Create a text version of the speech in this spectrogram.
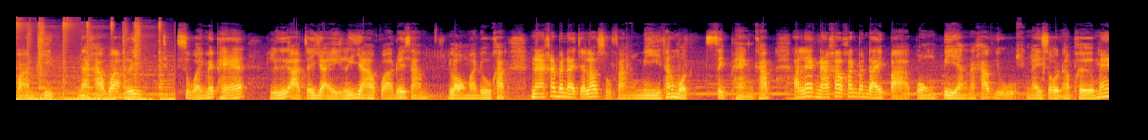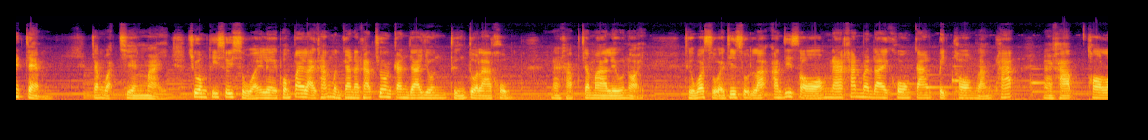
ความคิดนะครับว่าเฮ้ย สวยไม่แพ้ หรืออาจจะใหญ่หรือยาวกว่าด้วยซ้ำลองมาดูครับ นาขั้นบันไดจะเล่าสู่ฟังมีทั้งหมด 10 แห่งครับ อันแรกนาเข้าขั้นบันไดป่าปงเปียงนะครับ อยู่ในโซนอำเภอแม่แจ่มจังหวัดเชียงใหม่ ช่วงที่สวยๆเลย ผมไปหลายครั้งเหมือนกันนะครับ ช่วงกันยายนถึงตุลาคมนะครับ จะมาเร็วหน่อย ถือว่าสวยที่สุดละ อันที่ 2 นาขั้นบันไดโครงการปิดทองหลังพระ นะครับทร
